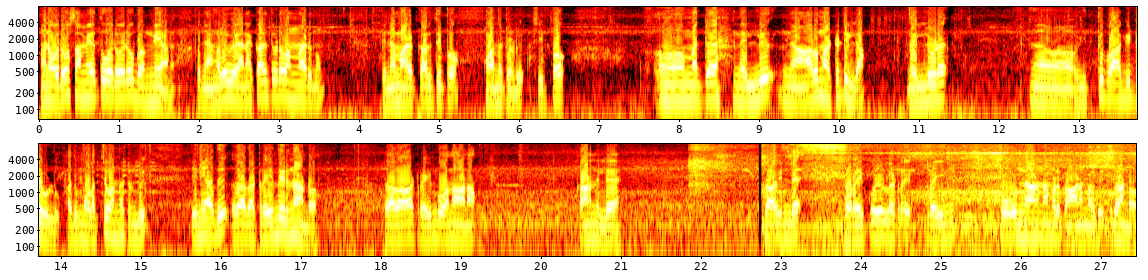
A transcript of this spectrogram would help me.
അങ്ങനെ ഓരോ സമയത്തും ഓരോരോ ഭംഗിയാണ്. അപ്പോൾ ഞങ്ങൾ വേനൽക്കാലത്ത് ഇവിടെ വന്നായിരുന്നു. പിന്നെ മഴക്കാലത്ത് ഇപ്പോൾ വന്നിട്ടുണ്ട്. പക്ഷെ ഇപ്പോൾ മറ്റേ നെല്ല് ഞാറ് നട്ടിട്ടില്ല. നെല്ലിവിടെ ആ, വിത്ത് പാകിയിട്ടേ ഉള്ളൂ. അത് മുളച്ച് വന്നിട്ടുണ്ട്. ഇനി അത് അതാ ട്രെയിൻ വരുന്നതാണ്ടോ അതാ ട്രെയിൻ പോകുന്ന കാണാം. കാണുന്നില്ലേ? കാവിന്റെ പുറകെ കൂടെയുള്ള ട്രെ ട്രെയിൻ പോകുന്നതാണ് നമ്മൾ കാണുന്നത്. ഇതാണ്ടോ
